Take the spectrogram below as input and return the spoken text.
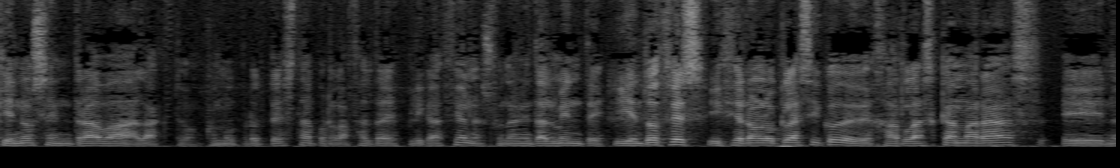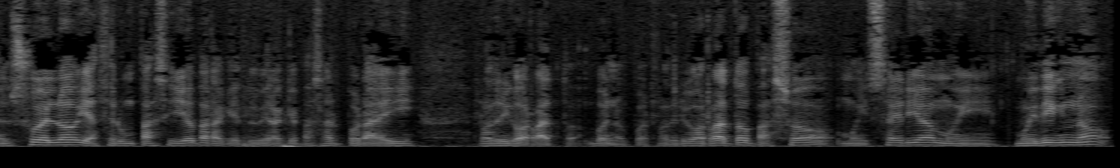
que no se entraba al acto, como protesta por la falta de explicaciones, fundamentalmente. Y entonces hicieron lo clásico de dejar las cámaras en el suelo y hacer un pasillo para que tuviera que pasar por ahí Rodrigo Rato. Bueno, pues Rodrigo Rato pasó muy serio, muy, muy digno,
